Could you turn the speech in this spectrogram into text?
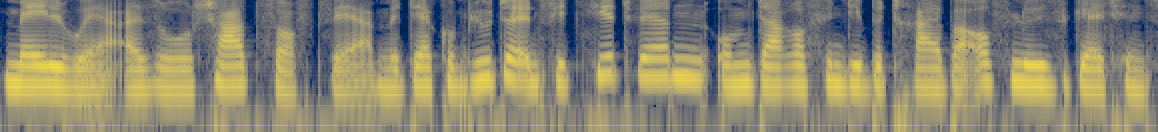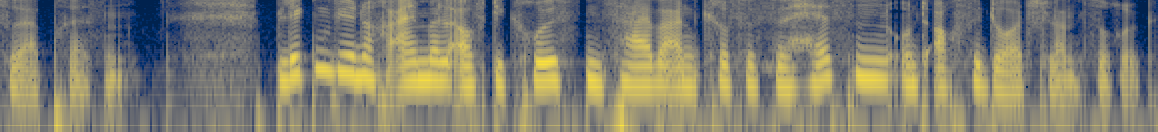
Malware, also Schadsoftware, mit der Computer infiziert werden, um daraufhin die Betreiber auf Lösegeld hinzuerpressen. Blicken wir noch einmal auf die größten Cyberangriffe für Hessen und auch für Deutschland zurück.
